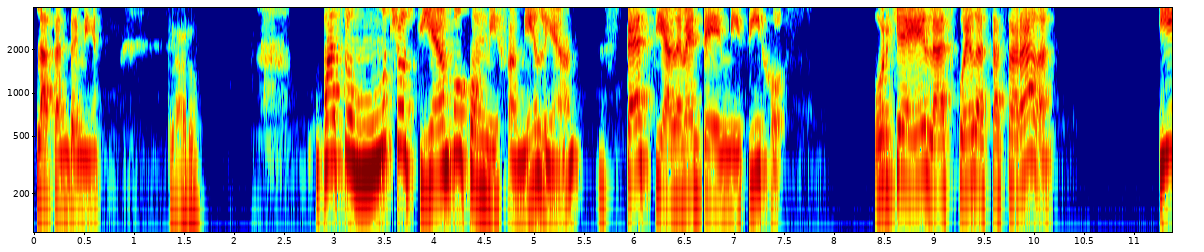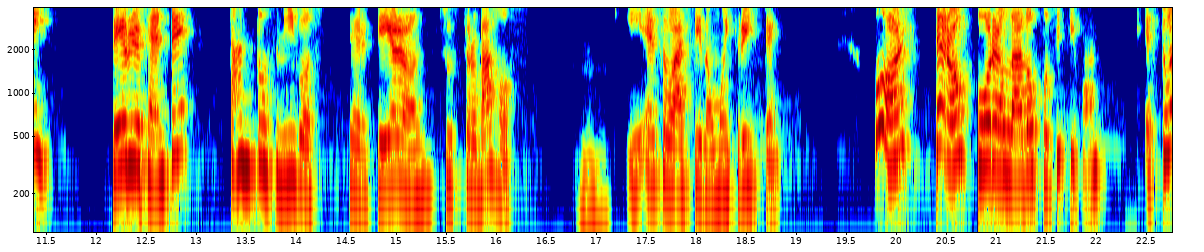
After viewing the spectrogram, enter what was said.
la pandemia. Claro. Paso mucho tiempo con mi familia, especialmente mis hijos, porque la escuela está cerrada. Y de repente, tantos amigos perdieron sus trabajos. Mm. Y eso ha sido muy triste. Por, pero por el lado positivo, estoy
